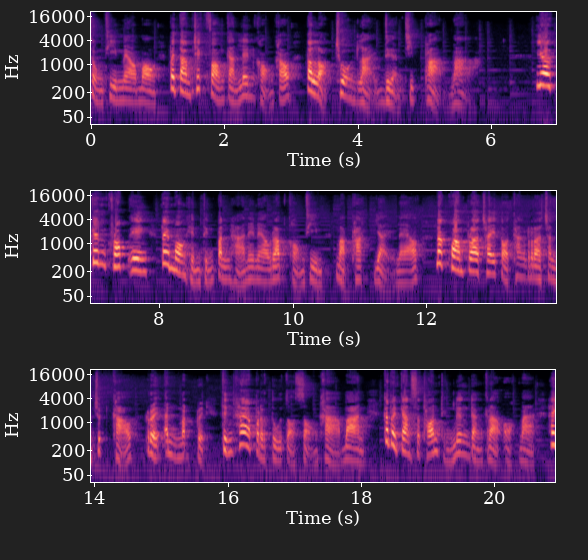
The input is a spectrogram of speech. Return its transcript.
ส่งทีมแมวมองไปตามเช็คฟอร์มการเล่นของเขาตลอดช่วงหลายเดือนที่ผ่านมา เยอร์เกนครอปเองได้มองเห็นถึงปัญหาในแนวรับของทีมมาพักใหญ่แล้ว และความปราชัยต่อทางราชันชุดขาวเรอันมัดริดถึง 5 ประตูต่อ 2 ขาบ้าน ก็เป็นการสะท้อนถึงเรื่องดังกล่าวออกมาให้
